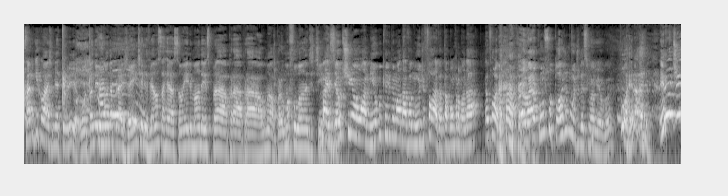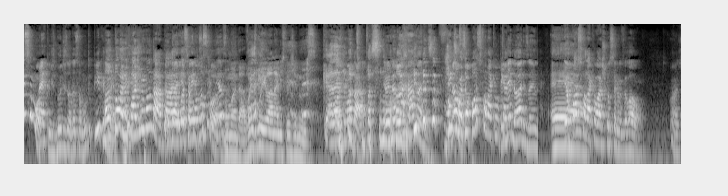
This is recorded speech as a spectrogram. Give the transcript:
Sabe o que que eu acho, minha teoria? O Antônio ele manda pra gente, ele vê a nossa reação e ele manda isso pra, pra, pra, alguma, pra alguma fulana de time. Mas eu tinha um amigo que ele me mandava nude e falava, tá bom pra mandar? Eu falava, tá. Eu era consultor de nude desse meu amigo. Porra, irado. Iradíssimo! Ué, que os nudes do Antônio são muito picas, né? Antônio, pode me mandar, tá? Eu Eu, daria vou certeza. Vou mandar, vou incluir lá na lista de nudes. Caralho, Pode mandar. eu tô passando Eu mal. amarrar, mano. Gente, Não, mas eu posso falar que eu Tem quero... melhores ainda. É... Eu posso falar que eu acho que eu seria o vilão? Pode.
